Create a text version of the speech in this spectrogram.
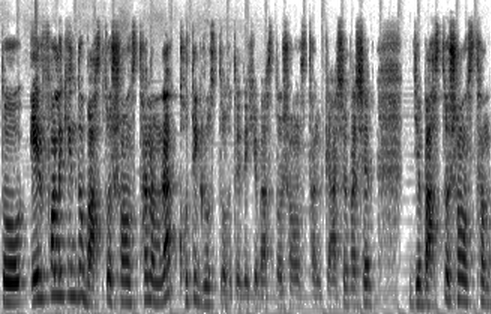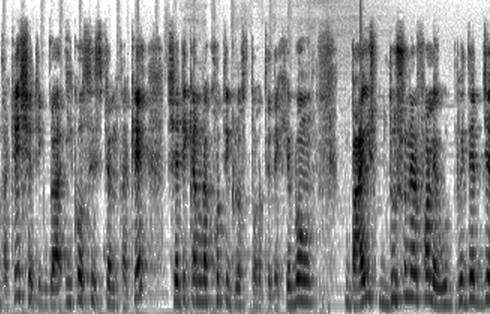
তো এর ফলে কিন্তু বাস্তু সংস্থান আমরা ক্ষতিগ্রস্ত হতে দেখি। বাস্তু সংস্থানকে আশেপাশের যে বাস্তু সংস্থান থাকে, সেটি বা ইকোসিস্টেম থাকে, সেটিকে আমরা ক্ষতিগ্রস্ত হতে দেখি। এবং বায়ু দূষণের ফলে উদ্ভিদের যে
